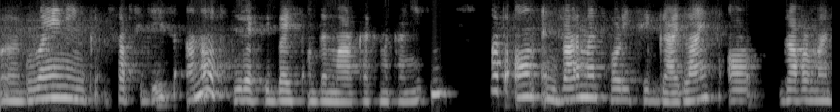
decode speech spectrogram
uh, granting subsidies are not directly based on the market mechanism, but on environment policy guidelines or government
